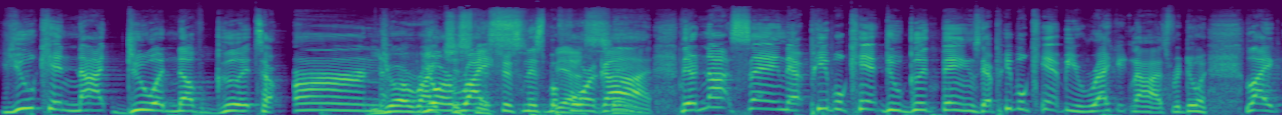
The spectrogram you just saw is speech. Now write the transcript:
you cannot do enough good to earn Your righteousness. righteousness before Yes. God. They're not saying that people can't do good things, that people can't be recognized for doing like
